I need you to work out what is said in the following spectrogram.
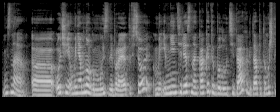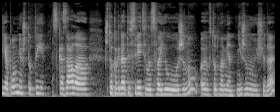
не знаю, э, очень у меня много мыслей про это все, и мне интересно, как это было у тебя, когда, потому что я помню, что ты сказала, что когда ты встретила свою жену э, в тот момент, не жену еще, да,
